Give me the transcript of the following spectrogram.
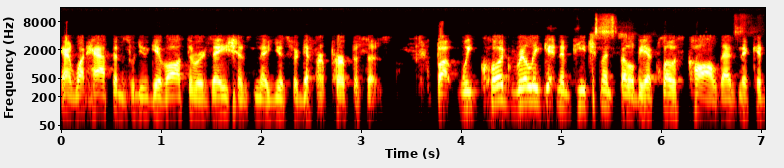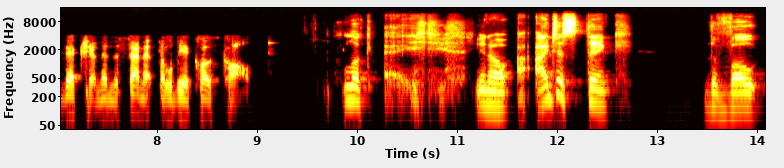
and what happens when you give authorizations and they're used for different purposes. But we could really get an impeachment that'll be a close call, in a conviction in the Senate that'll be a close call. Look, you know, I just think the vote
